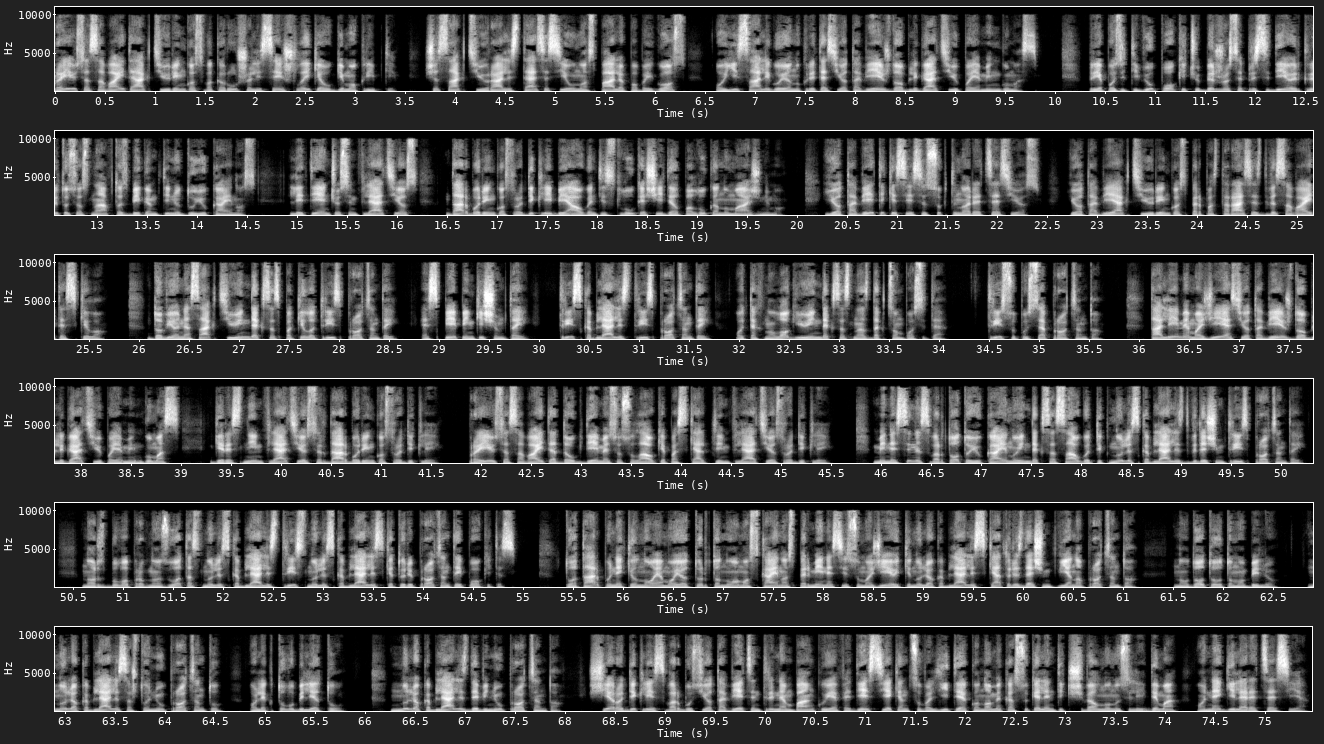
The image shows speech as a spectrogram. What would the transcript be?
Praėjusią savaitę akcijų rinkos vakarų šalyse išlaikė augimo kryptį. Šis akcijų ralis tęsiasi jau nuo spalio pabaigos, o jį sąlygojo nukritęs JAV išdo obligacijų pajamingumas. Prie pozityvių pokyčių biržose prisidėjo ir kritusios naftos bei gamtinių dujų kainos, lėtėjančios infliacijos, darbo rinkos rodikliai bei augantis lūkesčiai dėl palūkanų mažinimo. JAV tikisi įsisukti nuo recesijos. JAV akcijų rinkos per pastarąsias dvi savaitės kilo. Dovionės akcijų indeksas pakilo 3 procentai, SP 500 3,3 procentai, o technologijų indeksas Nasdaq Composite 3,5 procento. Ta lėmė mažėjęs JAV išdo obligacijų pajamingumas, geresni infliacijos ir darbo rinkos rodikliai. Praėjusią savaitę daug dėmesio sulaukė paskelbti infliacijos rodikliai. Mėnesinis vartotojų kainų indeksas augo tik 0,23 procentai, nors buvo prognozuotas 0,3-0,4 procentai pokytis. Tuo tarpu nekilnojamojo turto nuomos kainos per mėnesį sumažėjo iki 0,41 procento, naudotų automobilių 0,8 procentų, o lėktuvų bilietų 0,9 procento. Šie rodikliai svarbus JAV centriniam bankui FED siekiant suvaldyti ekonomiką sukeliant tik švelnų nusileidimą, o ne gilę recesiją.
